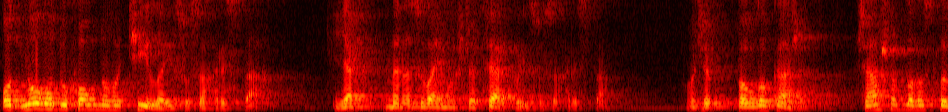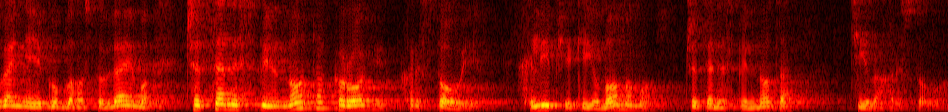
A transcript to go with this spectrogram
одного духовного тіла Ісуса Христа, як ми називаємо ще церкву Ісуса Христа. Отже, Павло каже, чаша благословення, яку благословляємо, чи це не спільнота крові Христової, хліб, який ломимо, чи це не спільнота тіла Христового.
